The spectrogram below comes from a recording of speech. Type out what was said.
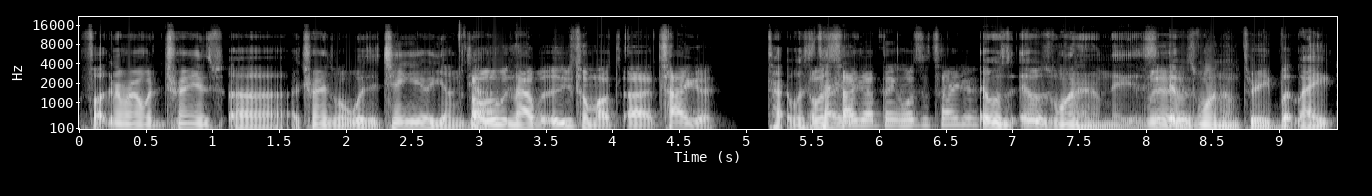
fucking around with a trans uh a trans one? Was it Chingy or Yung Joc? Oh, now nah, you talking about uh, Tyga? Ti- was it Was Tyga? Tyga? I think was it Tyga? It was it was one of them niggas. Yeah. It was one of them three. But like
